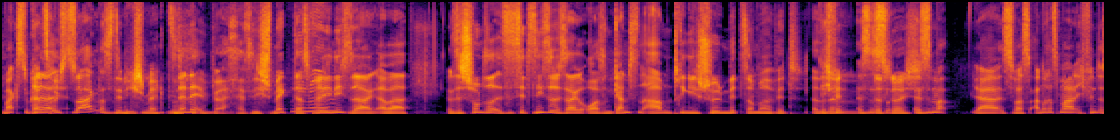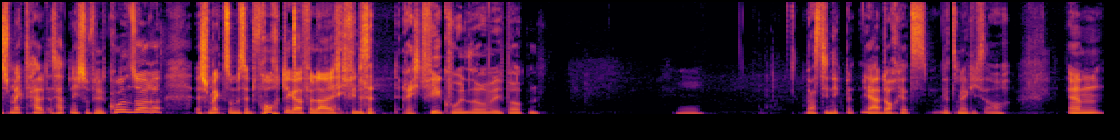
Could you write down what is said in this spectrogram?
Max, du kannst Nein, ruhig sagen, dass es dir nicht schmeckt. Nein, nein, was heißt nicht schmeckt, das will ich nicht sagen, aber es ist schon so, es ist jetzt nicht so, dass ich sage, oh, so einen ganzen Abend trinke ich schön Mitsommerwit. Also ich finde, es, ist so, es ist mal, ja, ist was anderes mal. Ich finde, es schmeckt halt, es hat nicht so viel Kohlensäure. Es schmeckt so ein bisschen fruchtiger vielleicht. ich finde, es hat recht viel Kohlensäure, würde ich behaupten. Was die nickt mit, ja, doch, jetzt, jetzt merke ich es auch. Ähm,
